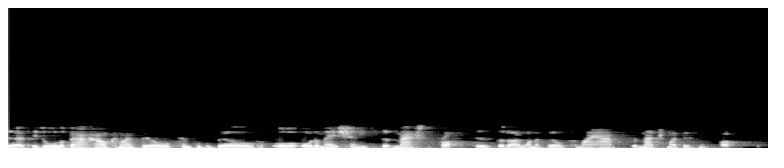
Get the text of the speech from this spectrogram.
that is all about how can I build simple to build or automations that match the processes that I want to build for my apps, that match my business processes.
